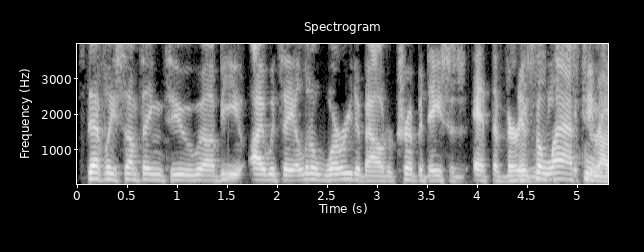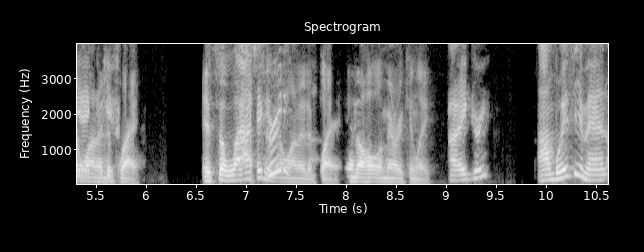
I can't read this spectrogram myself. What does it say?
it's definitely something to uh, be, I would say, a little worried about or trepidatious at the very It's the last team I wanted to play. It's the last I team I wanted to play in the whole American League. I agree. I'm with you, man.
